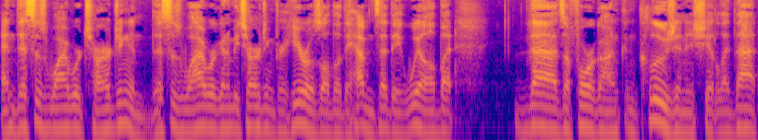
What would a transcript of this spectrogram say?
and this is why we're charging, and this is why we're going to be charging for heroes, although they haven't said they will, but that's a foregone conclusion and shit like that.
